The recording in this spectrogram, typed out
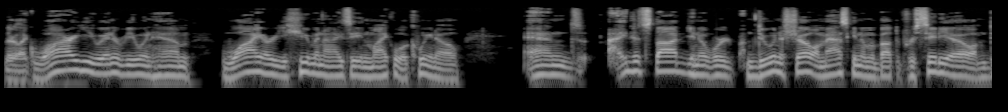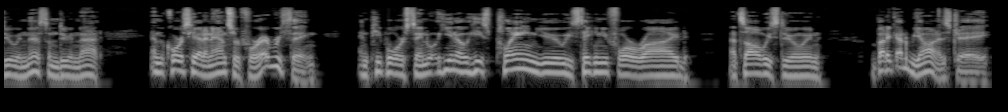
They're like, why are you interviewing him? Why are you humanizing Michael Aquino? And I just thought, you know, we're I'm doing a show. I'm asking him about the Presidio. I'm doing this. I'm doing that. And of course, he had an answer for everything. And people were saying, well, you know, he's playing you. He's taking you for a ride. That's all he's doing. But I got to be honest, Jay.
